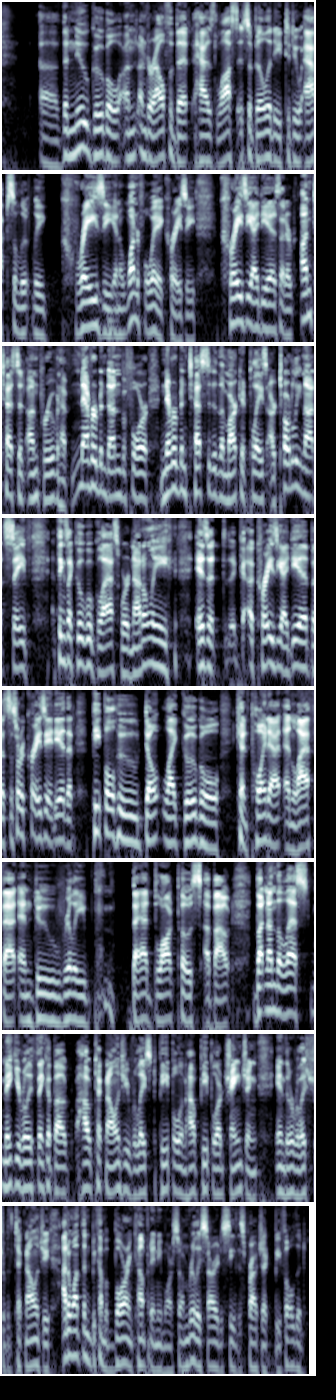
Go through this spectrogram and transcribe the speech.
uh, the new Google un- under Alphabet has lost its ability to do absolutely crazy in a wonderful way crazy crazy ideas that are untested unproven have never been done before never been tested in the marketplace are totally not safe. Things like google glass where not only is it a crazy idea but it's the sort of crazy idea that people who don't like google can point at and laugh at and do really bad blog posts about, but nonetheless make you really think about how technology relates to people and how people are changing in their relationship with technology. I don't want them to become a boring company anymore, so I'm really sorry to see this project be folded.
